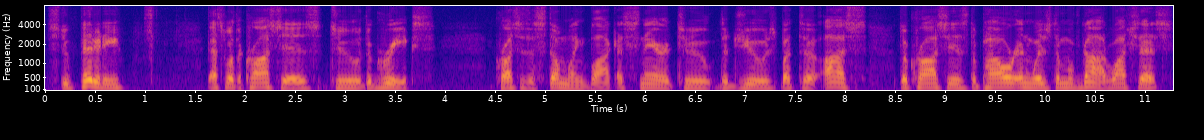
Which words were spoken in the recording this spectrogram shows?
stupidity, that's what the cross is to the Greeks. The cross is a stumbling block, a snare to the Jews. But to us, the cross is the power and wisdom of God. Watch this.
